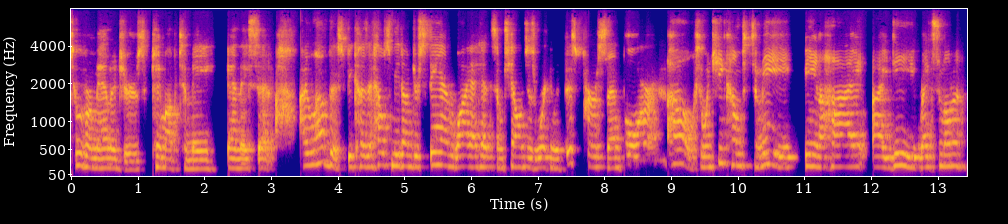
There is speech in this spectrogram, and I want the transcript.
two of her managers came up to me and they said, oh, I love this because it helps me to understand why I had some challenges working with this person. Or, oh, so when she comes to me being a high ID, right, Simona?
